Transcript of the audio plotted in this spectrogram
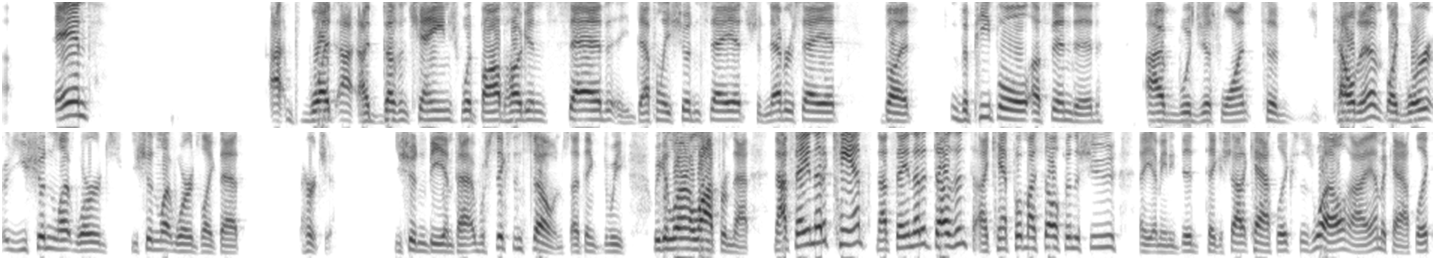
Uh, And I, what I, I doesn't change what Bob Huggins said. He definitely shouldn't say it. Should never say it. But the people offended, I would just want to tell them like word. You shouldn't let words. You shouldn't let words like that hurt you. You shouldn't be impacted. We're six and stones. I think we we can learn a lot from that. Not saying that it can't. Not saying that it doesn't. I can't put myself in the shoe. I I mean, he did take a shot at Catholics as well. I am a Catholic,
